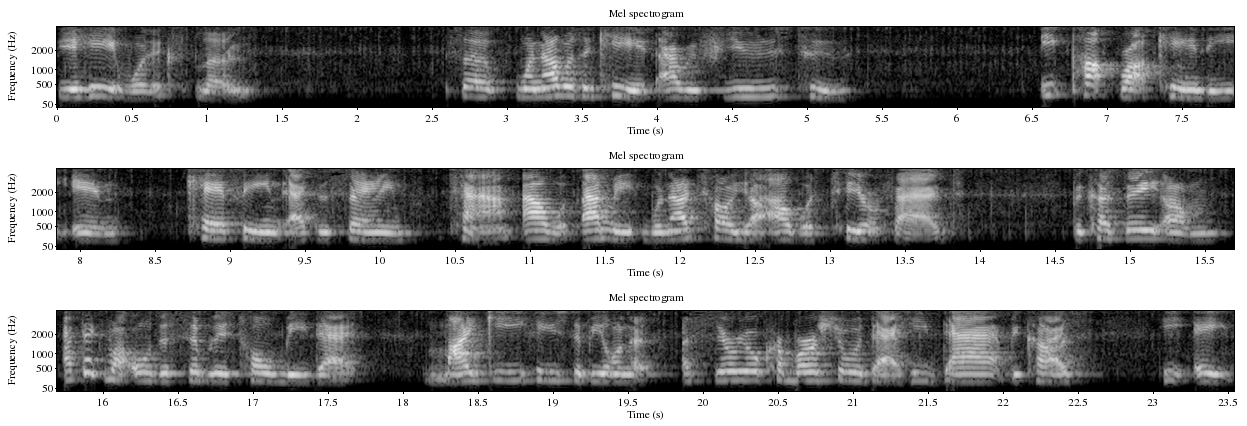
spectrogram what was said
your head would explode. So when I was a kid, I refused to eat pop rock candy and caffeine at the same time. I would, I mean, when I tell you, I was terrified because they, um, I think my older siblings told me that Mikey, he used to be on a, a cereal commercial that he died because he ate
